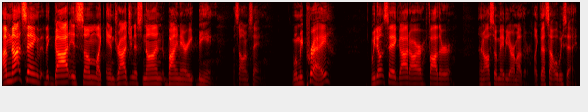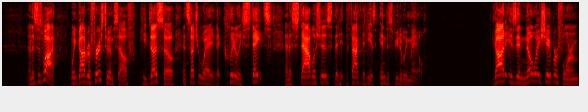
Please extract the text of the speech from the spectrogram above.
I'm not saying that God is some like androgynous, non binary being. That's not what I'm saying. When we pray, we don't say God our Father and also maybe our mother. Like, that's not what we say. And this is why. When God refers to himself, he does so in such a way that clearly states and establishes that he, the fact that he is indisputably male. God is in no way, shape, or form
